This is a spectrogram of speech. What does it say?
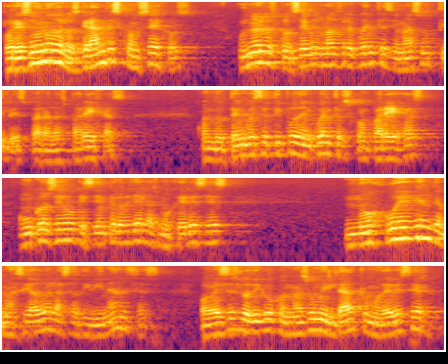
Por eso uno de los grandes consejos, uno de los consejos más frecuentes y más útiles para las parejas, cuando tengo este tipo de encuentros con parejas, un consejo que siempre doy a las mujeres es no jueguen demasiado a las adivinanzas. O a veces lo digo con más humildad como debe ser.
